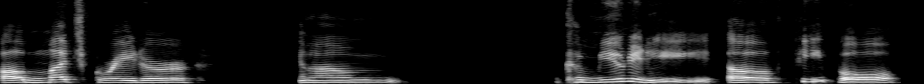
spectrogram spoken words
a much greater um, community of people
